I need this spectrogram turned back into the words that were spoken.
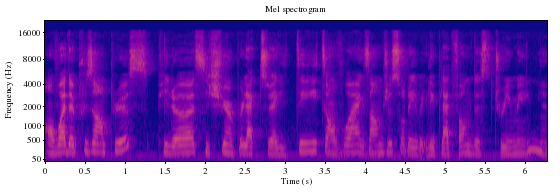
on voit de plus en plus. Puis là, si je suis un peu l'actualité, on voit, exemple, juste sur les, plateformes de streaming,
